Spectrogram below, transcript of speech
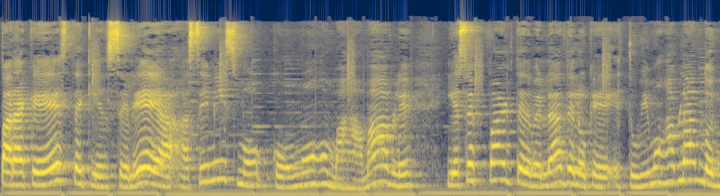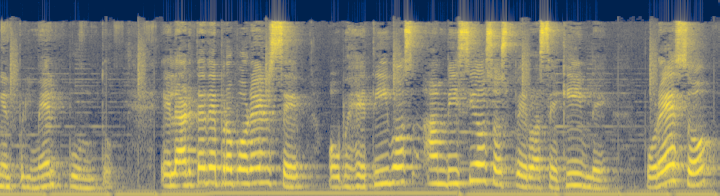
para que este quien se lea a sí mismo con un ojo más amable y eso es parte de verdad de lo que estuvimos hablando en el primer punto. El arte de proponerse objetivos ambiciosos pero asequibles. Por eso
